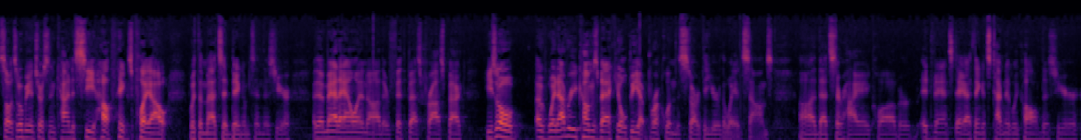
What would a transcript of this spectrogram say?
So to be interesting to kind of see how things play out with the Mets at Binghamton this year. And then Matt Allan, uh, their fifth best prospect, he's oh, whenever he comes back, he'll be at Brooklyn to start the year the way it sounds. Uh, that's their high A club or advanced A, I think it's technically called this year.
